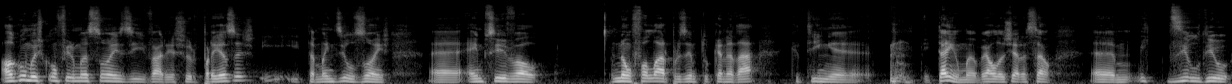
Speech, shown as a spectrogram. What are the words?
algumas confirmações e várias surpresas e, e também desilusões. Uh, é impossível não falar, por exemplo, do Canadá, que tinha e tem uma bela geração um, e que desiludiu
